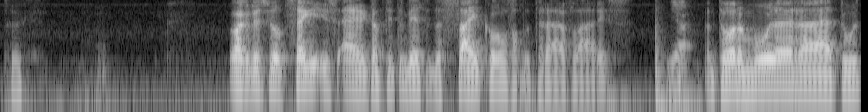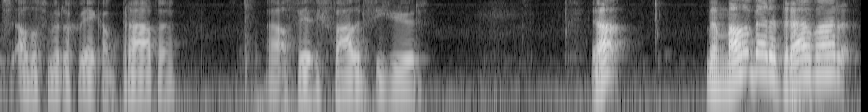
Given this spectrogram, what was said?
terug. Wat je dus wilt zeggen is eigenlijk dat dit een beetje de psycho van de druivelaar is. Ja. Een dode moeder eh, doet alsof hij er nog mee kan praten. Eh, afwezig vaderfiguur. Ja, de mannen bij de druivaar...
